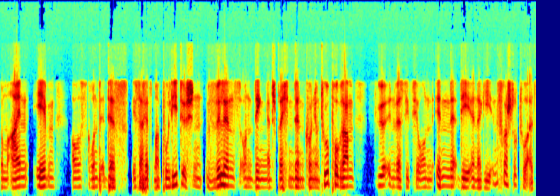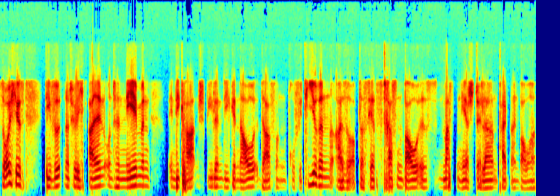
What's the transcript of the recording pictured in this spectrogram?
Zum einen eben aus Grund des, ich sage jetzt mal, politischen Willens und den entsprechenden Konjunkturprogrammen für Investitionen in die Energieinfrastruktur als solches. Die wird natürlich allen Unternehmen in die Karten spielen, die genau davon profitieren. Also ob das jetzt Trassenbau ist, Mastenhersteller, ein Pipelinebauer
